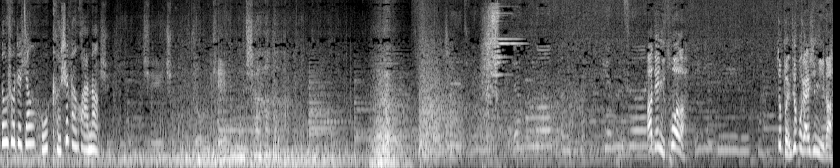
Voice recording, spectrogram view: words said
都说这江湖可是繁华呢。阿爹，你错了，这本就不该是你的。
